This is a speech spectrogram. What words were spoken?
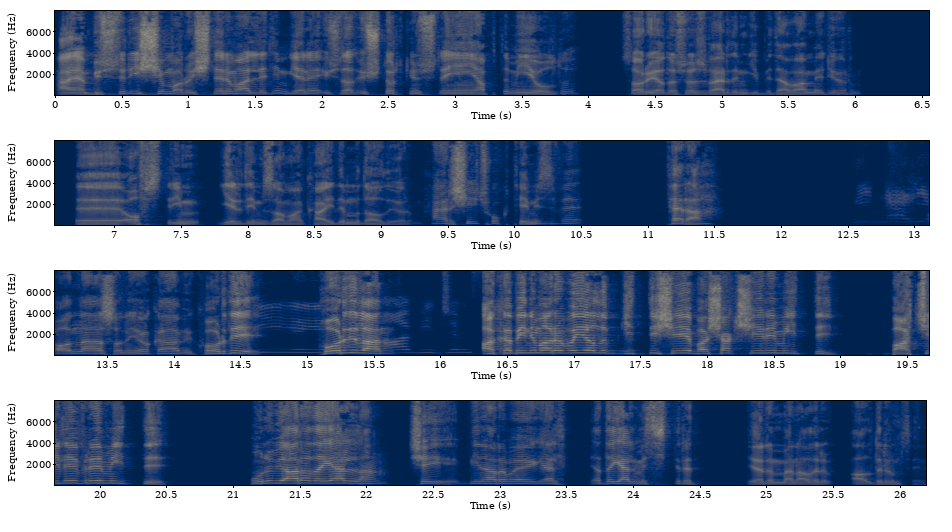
Aynen bir sürü işim var. O işlerimi halledeyim. Gene 3-4 gün üstte yayın yaptım. iyi oldu. Soruya da söz verdiğim gibi devam ediyorum. Ee, off stream girdiğim zaman kaydımı da alıyorum. Her şey çok temiz ve ferah. Ondan sonra yok abi. Kordi. Kordi lan. Aka benim arabayı alıp gitti şeye Başakşehir'e mi gitti? Bahçelievre'ye mi gitti? Onu bir ara da gel lan. Şey bin arabaya gel. Ya da gelme siktir et. Yarın ben alırım aldırırım seni.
